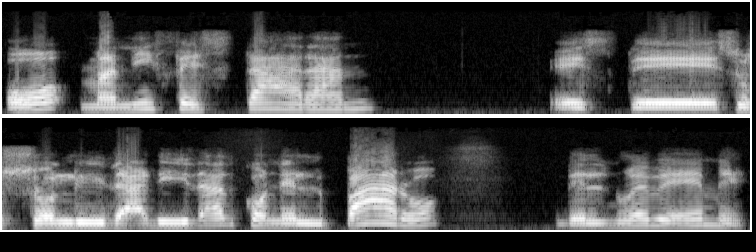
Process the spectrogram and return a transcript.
o manifestaran este su solidaridad con el paro del 9M.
